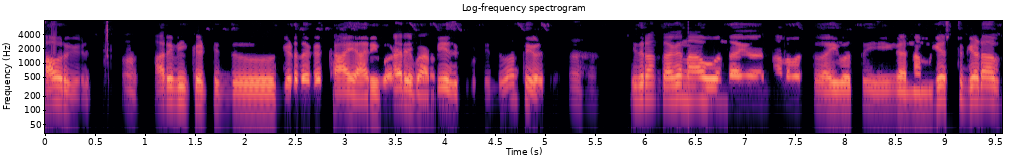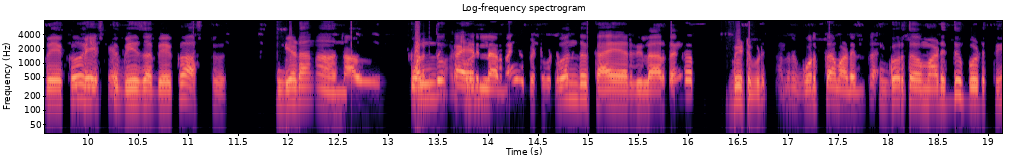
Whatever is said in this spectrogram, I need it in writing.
ಅವ್ರಿಗೆ ಹೇಳ್ತೀವಿ. ಅರವಿ ಕಟ್ಟಿದ್ದು ಗಿಡದಾಗ ಕಾಯಿ ಅರಿಬಾರ್ದು ಅರಿಬಾರ್ದು. ಬಿಟ್ಟಿದ್ದು ಅಂತ ಹೇಳ್ತೀವಿ. ಇದ್ರಂತಾಗ ನಾವು ಒಂದ್ ನಲವತ್ತು ಐವತ್ತು ಈಗ ನಮ್ಗೆ ಎಷ್ಟು ಗಿಡ ಬೇಕು. ಎಷ್ಟು ಬೀಜ ಬೇಕೋ ಅಷ್ಟು ಗಿಡನ ನಾವು ಒಂದು ಕಾಯಿ ಹರಿಲಾರ್ದಂಗ ಬಿಟ್ಬಿಟ್ಟು ಒಂದು ಕಾಯಿ ಹರಿಲಾರ್ದಂಗ ಬಿಟ್ಟು ಬಿಡ್ತಿ ಅಂದ್ರೆ ಗುರ್ತ ಮಾಡಿದ್ದ? ಗುರ್ತ ಮಾಡಿದ್ದು ಬಿಡ್ತಿ.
